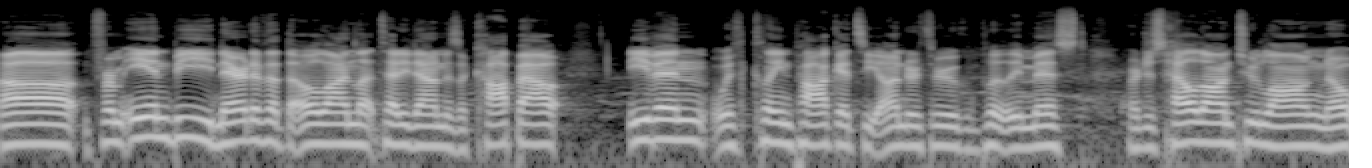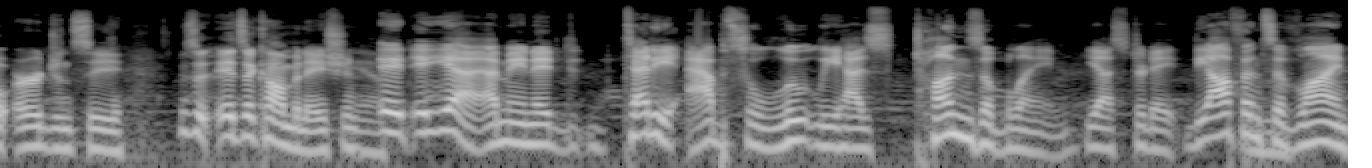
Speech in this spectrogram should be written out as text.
Uh, from Ian B, narrative that the O line let Teddy down is a cop out. Even with clean pockets, he underthrew, completely missed, or just held on too long. No urgency. It's a, it's a combination. Yeah. It, it- yeah, I mean, it, Teddy absolutely has tons of blame yesterday. The offensive Mm-hmm. line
